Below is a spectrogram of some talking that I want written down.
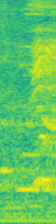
不要。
